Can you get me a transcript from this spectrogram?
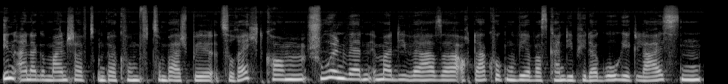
in einer Gemeinschaftsunterkunft zum Beispiel zurechtkommen. Schulen werden immer diverser. Auch da gucken wir, was kann die Pädagogik leisten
